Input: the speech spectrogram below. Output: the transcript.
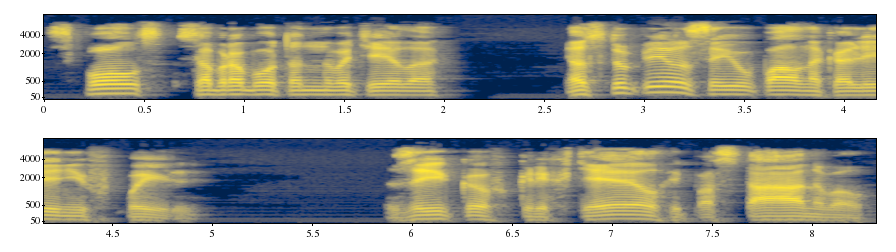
сполз с обработанного тела, оступился и упал на колени в пыль. Зыков кряхтел и постановал.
